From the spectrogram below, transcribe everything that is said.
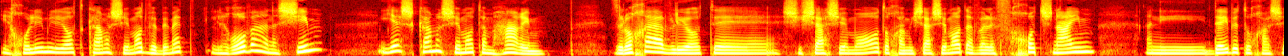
יכולים להיות כמה שמות, ובאמת, לרוב האנשים יש כמה שמות אמהרים. זה לא חייב להיות אה, שישה שמות או חמישה שמות, אבל לפחות שניים, אני די בטוחה ש,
